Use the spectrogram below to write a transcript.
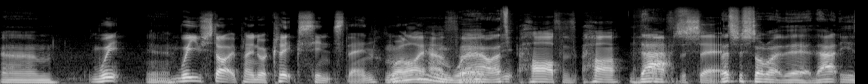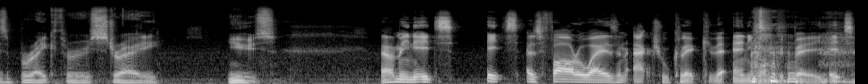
Um. We Yeah. we've started playing to a click since then. Well, I Mm, have. wow, uh, that's- half of half That. half the set. Let's just stop right there. That is breakthrough stray news. I mean, it's it's as far away as an actual click that anyone could be. It's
